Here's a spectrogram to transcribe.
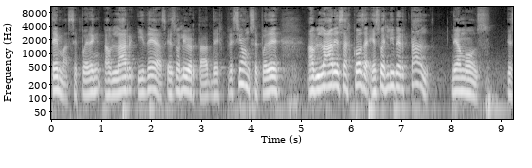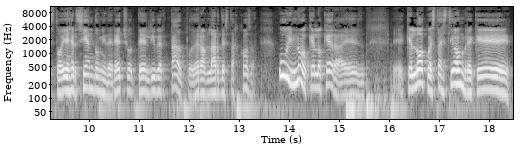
temas, se pueden hablar ideas. Eso es libertad de expresión. Se puede hablar esas cosas. Eso es libertad. Digamos, estoy ejerciendo mi derecho de libertad, poder hablar de estas cosas. Uy, no, qué lo que era, eh, qué loco está este hombre, qué,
